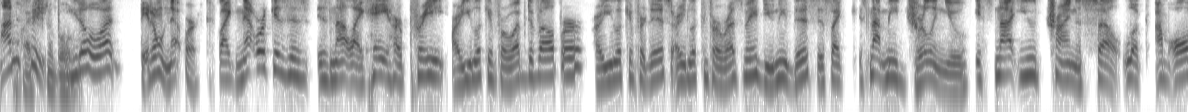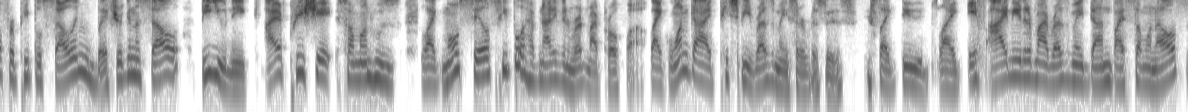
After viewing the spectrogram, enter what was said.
honestly you know what they don't network. Like network is is, is not like, hey, Harpreet, are you looking for a web developer? Are you looking for this? Are you looking for a resume? Do you need this? It's like it's not me drilling you. It's not you trying to sell. Look, I'm all for people selling, but if you're gonna sell, be unique. I appreciate someone who's like most salespeople have not even read my profile. Like one guy pitched me resume services. It's like, dude, like if I needed my resume done by someone else,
